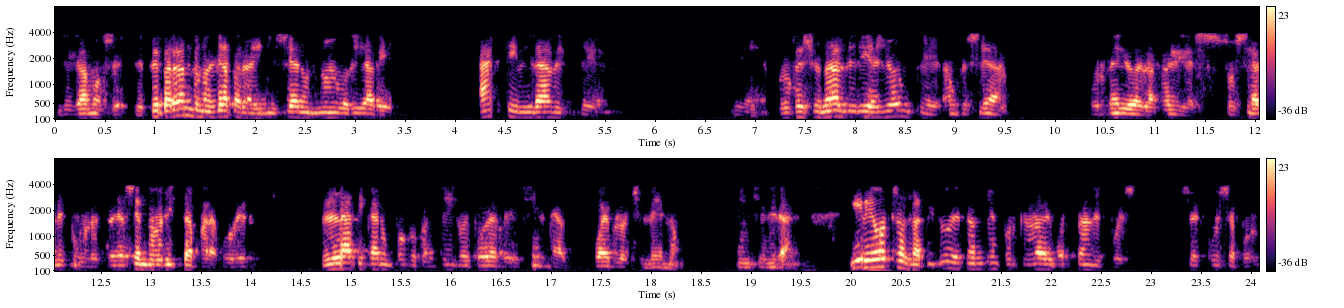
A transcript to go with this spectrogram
digamos, este, preparándonos ya para iniciar un nuevo día de actividades de, profesional, diría yo, aunque, aunque sea por medio de las redes sociales, como lo estoy haciendo ahorita, para poder platicar un poco contigo y poder dirigirme al pueblo chileno en general. Y de otras latitudes también, porque Radio Portales, pues, se escucha por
